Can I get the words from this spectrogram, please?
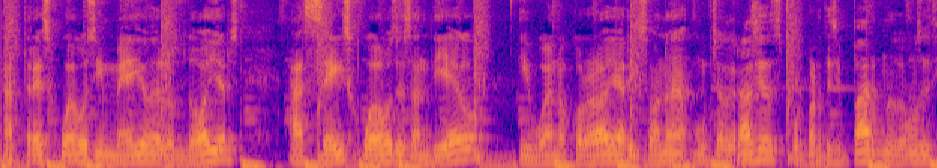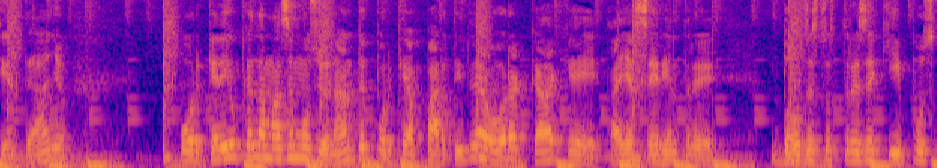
a tres juegos y medio de los Dodgers, a seis juegos de San Diego. Y bueno, Colorado y Arizona, muchas gracias por participar. Nos vemos el siguiente año. ¿Por qué digo que es la más emocionante? Porque a partir de ahora, cada que haya serie entre dos de estos tres equipos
